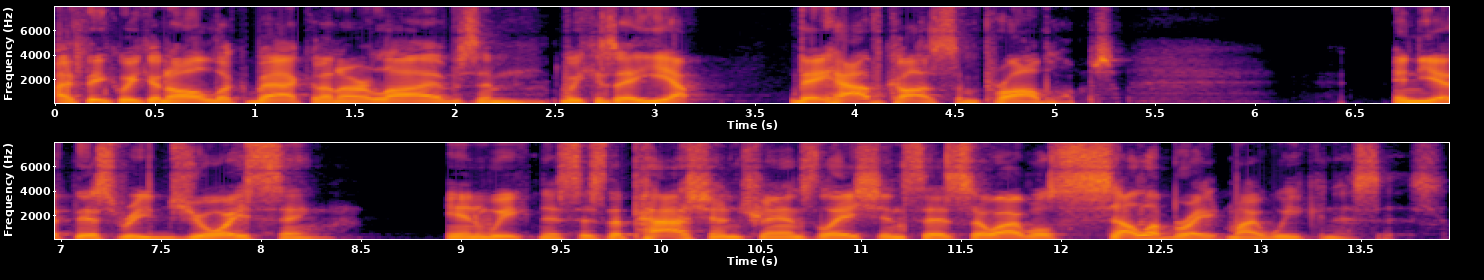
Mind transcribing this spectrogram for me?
I think we can all look back on our lives and we can say, yep, they have caused some problems. And yet, this rejoicing in weaknesses, the Passion Translation says, So I will celebrate my weaknesses.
